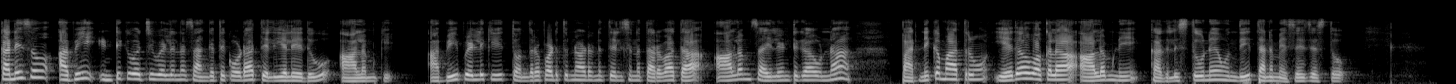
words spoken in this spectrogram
కనీసం అభి ఇంటికి వచ్చి వెళ్ళిన సంగతి కూడా తెలియలేదు ఆలంకి. అభి పెళ్ళికి తొందరపడుతున్నాడని తెలిసిన తర్వాత ఆలం సైలెంట్గా ఉన్నా పర్ణిక మాత్రం ఏదో ఒకలా ఆలంని కదిలిస్తూనే ఉంది తన మెసేజెస్తో.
